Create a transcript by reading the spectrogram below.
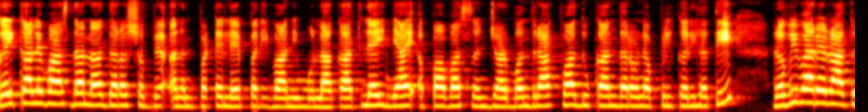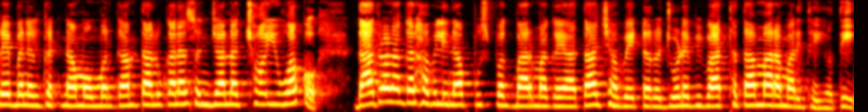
ગઈકાલે વાંસદાના ધારાસભ્ય અનંત પટેલે પરિવારની મુલાકાત લઈ ન્યાય અપાવવા સંજાણ બંધ રાખવા દુકાનદારોને અપીલ કરી હતી. રવિવારે રાત્રે બનેલ ઘટનામાં ઉમરગામ તાલુકાના સંજાના છ યુવકો દાદરાનગર હવેલીના પુષ્પક બારમાં ગયા હતા, જ્યાં વેટરો જોડે વિવાદ થતા મારામારી થઈ હતી.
